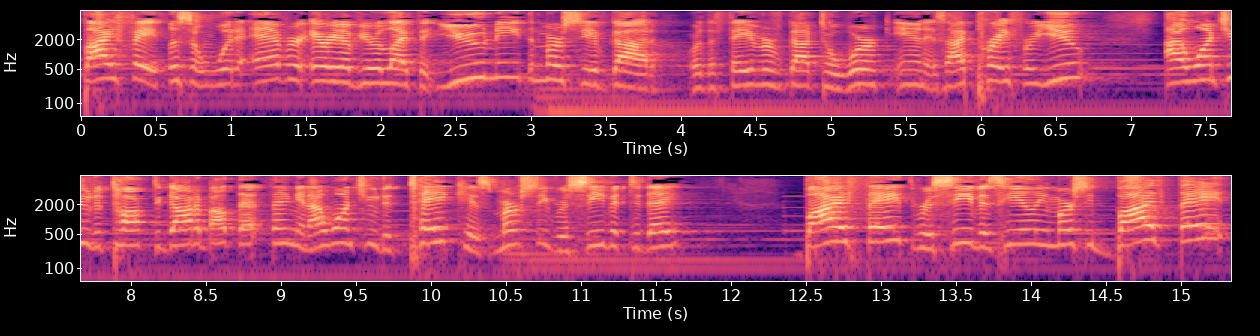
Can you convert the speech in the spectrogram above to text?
by faith, listen, whatever area of your life that you need the mercy of God or the favor of God to work in, as I pray for you, I want you to talk to God about that thing and I want you to take his mercy, receive it today. By faith, receive his healing mercy. By faith,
